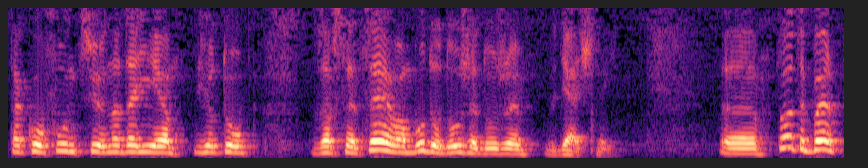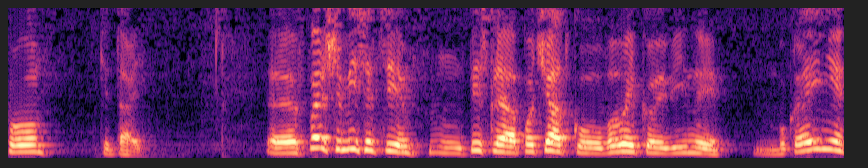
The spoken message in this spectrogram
Таку функцію надає YouTube. За все це я вам буду дуже-дуже вдячний. Е, Ну а тепер про Китай. В перші місяці після початку Великої війни в Україні,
